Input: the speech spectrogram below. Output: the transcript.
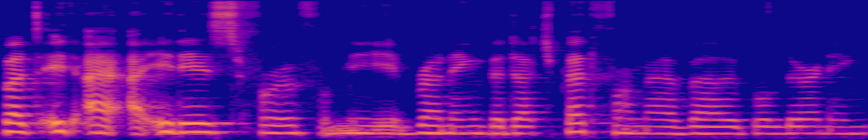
but it it is for for me running the Dutch platform a valuable learning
